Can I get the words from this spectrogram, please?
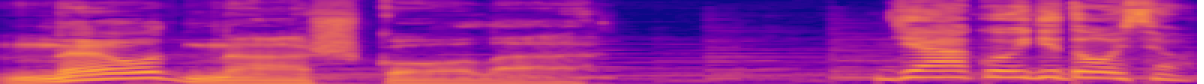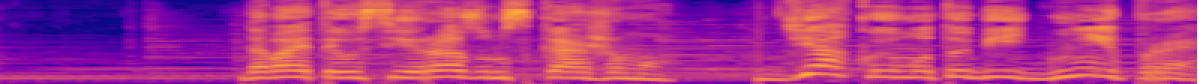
не одна школа. Дякую, дідусю. Давайте усі разом скажемо дякуємо тобі, Дніпре.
